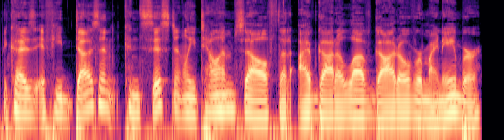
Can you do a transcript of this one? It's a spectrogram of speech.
Because if he doesn't consistently tell himself that I've got to love God over my neighbor,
